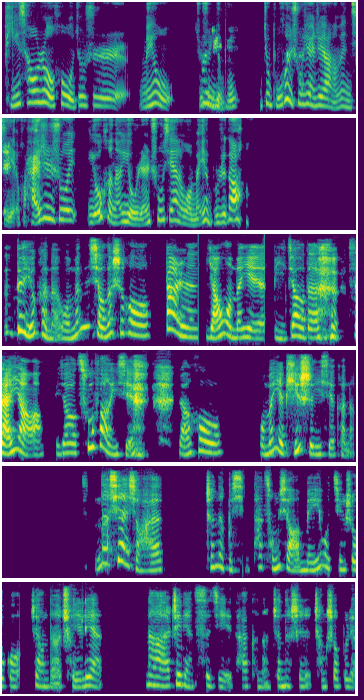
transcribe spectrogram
皮糙肉厚，就是没有，就是也不就不会出现这样的问题，还是说有可能有人出现了，我们也不知道。嗯，对，有可能。我们小的时候，大人养我们也比较的 散养啊，比较粗放一些，然后我们也皮实一些，可能。那现在小孩真的不行，他从小没有经受过这样的锤炼，那这点刺激他可能真的是承受不了。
